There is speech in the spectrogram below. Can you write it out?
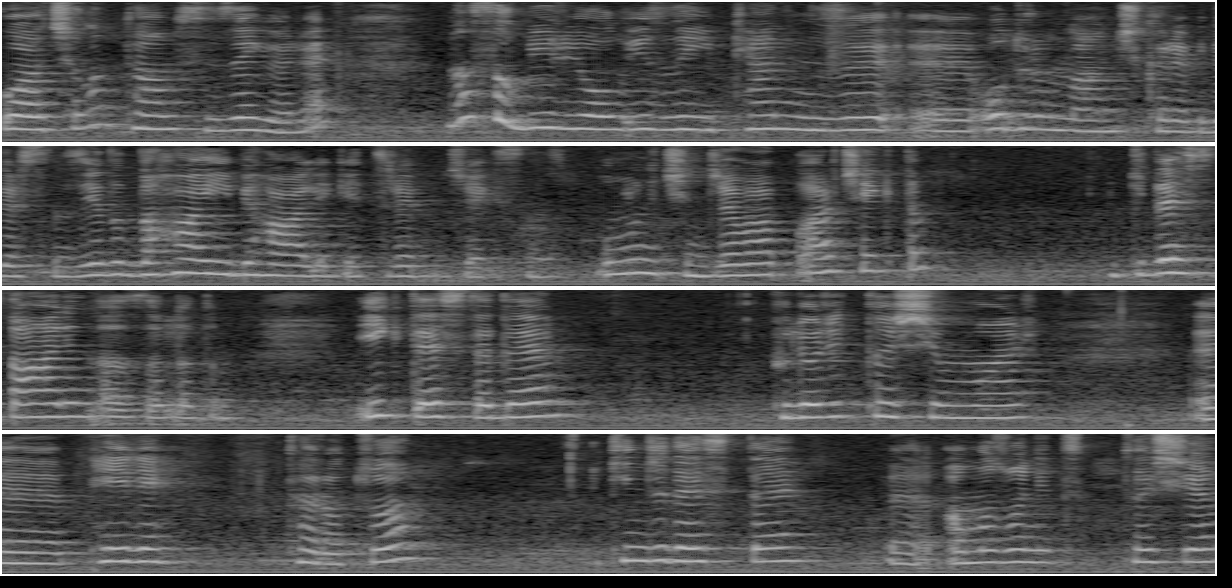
bu açılım tam size göre. Nasıl bir yol izleyip kendinizi e, o durumdan çıkarabilirsiniz ya da daha iyi bir hale getirebileceksiniz? Bunun için cevaplar çektim. İki deste halinde hazırladım. İlk destede Florit taşım var. E, peri tarotu. İkinci deste e, Amazonit taşı.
